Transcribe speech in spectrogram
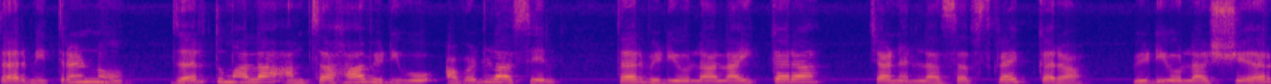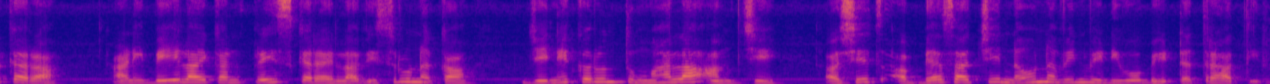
तर मित्रांनो जर तुम्हाला आमचा हा व्हिडिओ आवडला असेल तर व्हिडिओला लाईक करा चॅनलला सबस्क्राईब करा व्हिडिओला शेअर करा आणि बेल आयकॉन प्रेस करायला विसरू नका जेणेकरून तुम्हाला आमचे असेच अभ्यासाचे नवनवीन व्हिडिओ भेटत राहतील.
